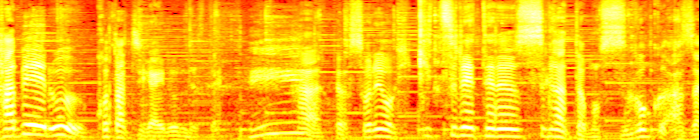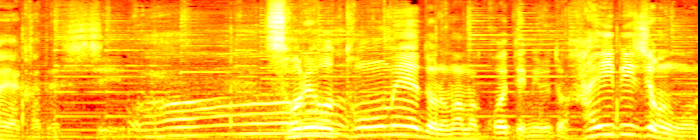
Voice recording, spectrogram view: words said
食べる子たちがいるんですね、えー。はい、だからそれを引き連れてる姿もすごく鮮やかですし。それを透明度のままこうやって見るとハイビジョンを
